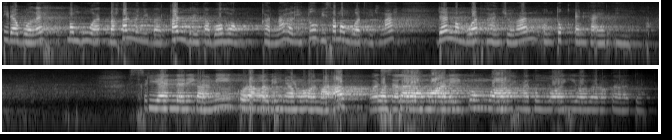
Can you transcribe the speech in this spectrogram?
tidak boleh membuat bahkan menyebarkan berita bohong karena hal itu bisa membuat fitnah dan membuat kehancuran untuk NKRI. Sekian dari kami, kurang lebihnya mohon maaf. Wassalamualaikum warahmatullahi wabarakatuh.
